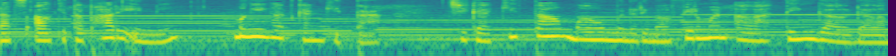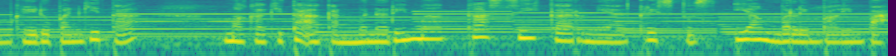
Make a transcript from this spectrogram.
Nats Alkitab hari ini mengingatkan kita, jika kita mau menerima firman Allah tinggal dalam kehidupan kita, maka kita akan menerima kasih karunia Kristus yang berlimpah-limpah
